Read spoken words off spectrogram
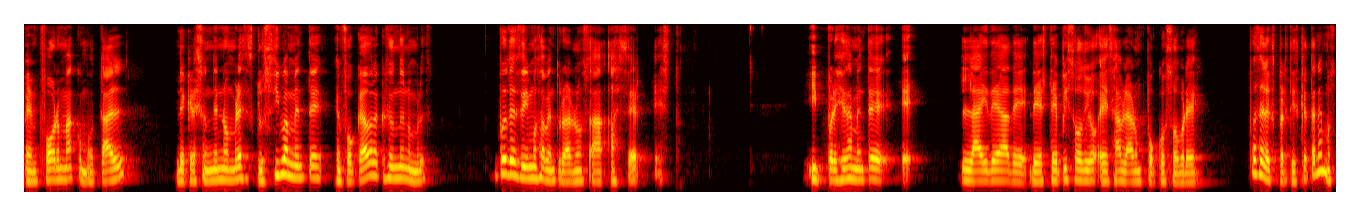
en forma como tal de creación de nombres, exclusivamente enfocado a la creación de nombres, pues decidimos aventurarnos a hacer esto. Y precisamente eh, la idea de, este episodio es hablar un poco sobre pues el expertise que tenemos.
